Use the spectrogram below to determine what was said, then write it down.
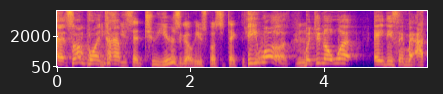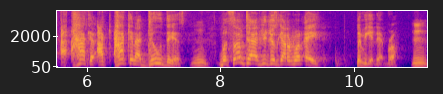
At some point in time, You said two years ago he was supposed to take the. he torch. was. Mm. But you know what? AD said, man, I, I, how, can, I, how can I do this? But sometimes you just got to run, hey, let me get that, bro. Mm.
